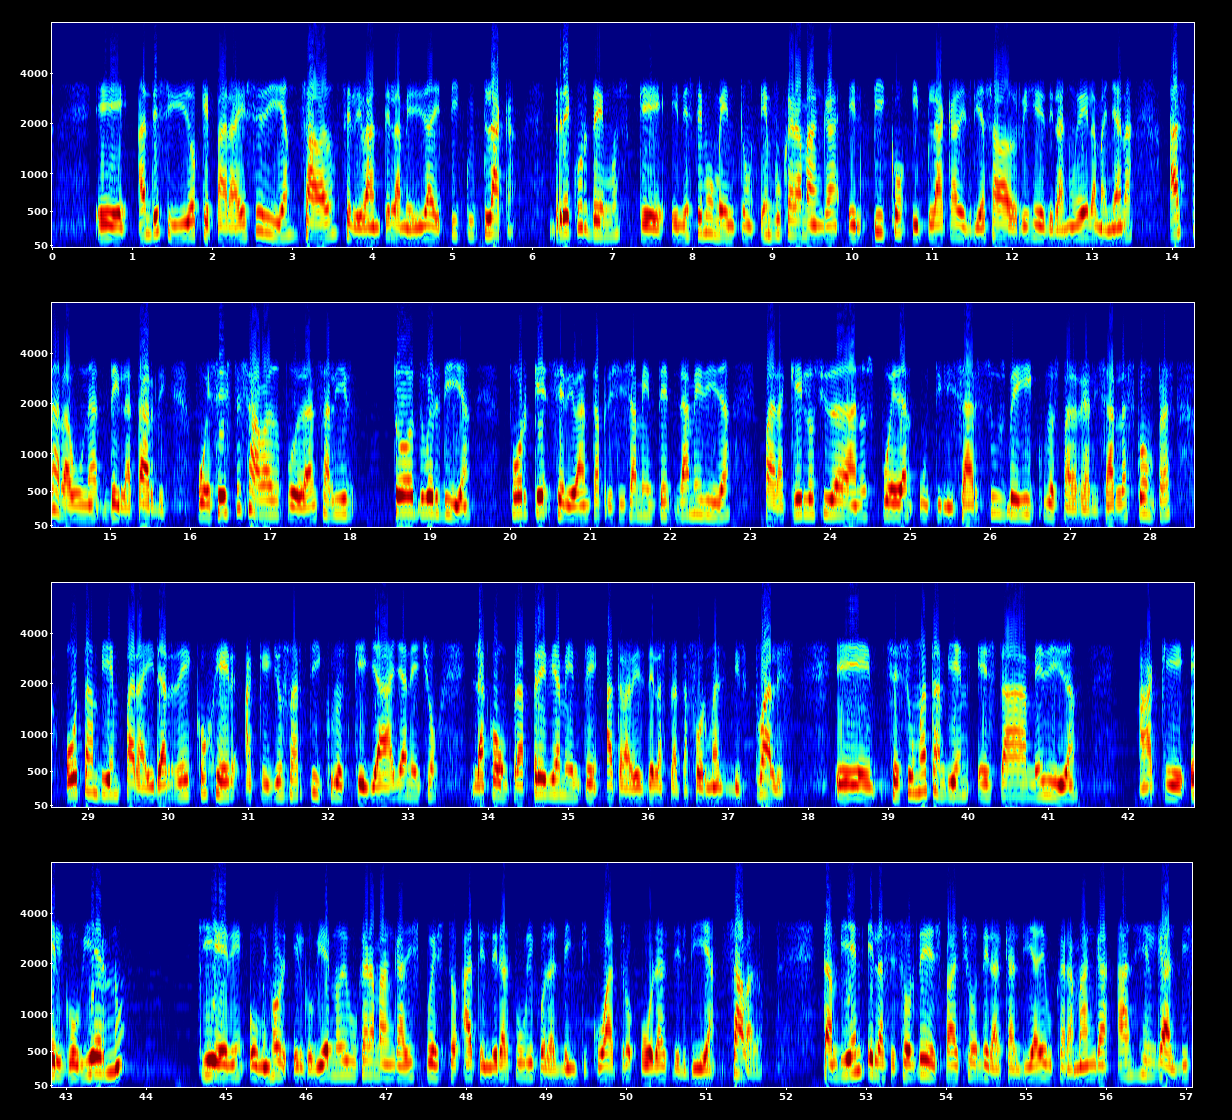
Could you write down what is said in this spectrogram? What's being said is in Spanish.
eh, han decidido que para ese día, sábado, se levante la medida de pico y placa Recordemos que en este momento en Bucaramanga el pico y placa del día sábado rige desde las 9 de la mañana hasta la 1 de la tarde, pues este sábado podrán salir todo el día porque se levanta precisamente la medida para que los ciudadanos puedan utilizar sus vehículos para realizar las compras o también para ir a recoger aquellos artículos que ya hayan hecho la compra previamente a través de las plataformas virtuales. Eh, se suma también esta medida a que el gobierno quiere, o mejor, el gobierno de Bucaramanga ha dispuesto a atender al público las 24 horas del día sábado. También el asesor de despacho de la alcaldía de Bucaramanga, Ángel Galvis,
